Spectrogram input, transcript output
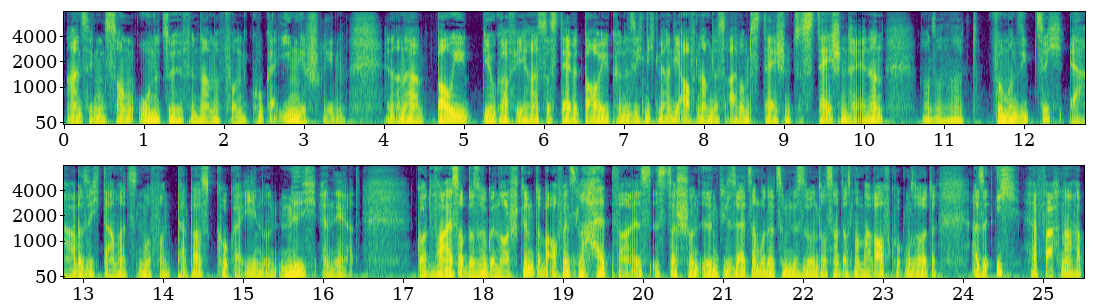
einzigen Song ohne Zuhilfenahme von Kokain geschrieben. In einer Bowie-Biografie heißt es, David Bowie könne sich nicht mehr an die Aufnahmen des Albums Station to Station erinnern, 1975. Er habe sich damals nur von Peppers, Kokain und Milch ernährt. Gott weiß, ob das so genau stimmt, aber auch wenn es nur halb wahr ist, ist das schon irgendwie seltsam oder zumindest so interessant, dass man mal raufgucken sollte. Also ich, Herr Fachner, habe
